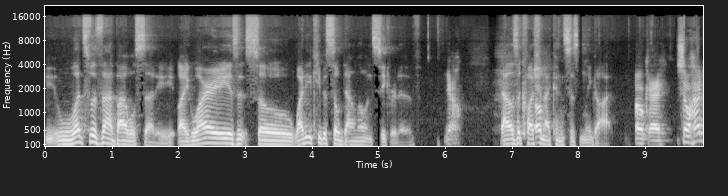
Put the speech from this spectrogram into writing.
what's with that Bible study? Like, why is it so? Why do you keep it so down low and secretive? Yeah, that was a question oh. I consistently got. Okay, so how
